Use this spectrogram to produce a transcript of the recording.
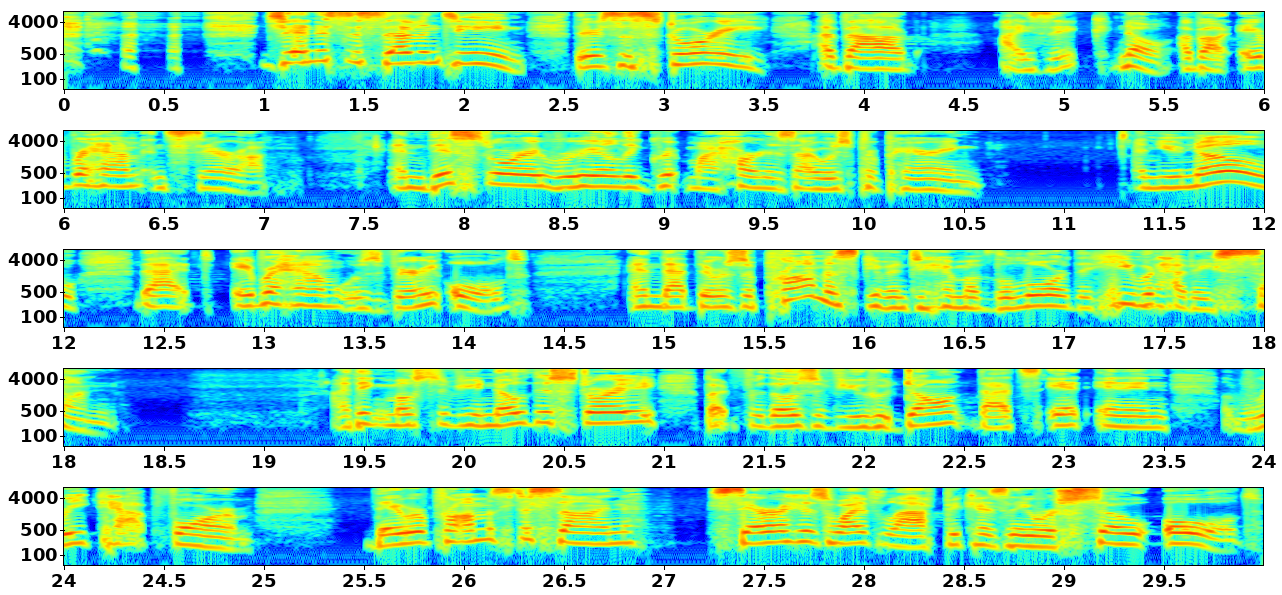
Genesis 17, there's a story about Isaac, no, about Abraham and Sarah. And this story really gripped my heart as I was preparing. And you know that Abraham was very old and that there was a promise given to him of the Lord that he would have a son. I think most of you know this story, but for those of you who don't, that's it in recap form. They were promised a son. Sarah, his wife, laughed because they were so old.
